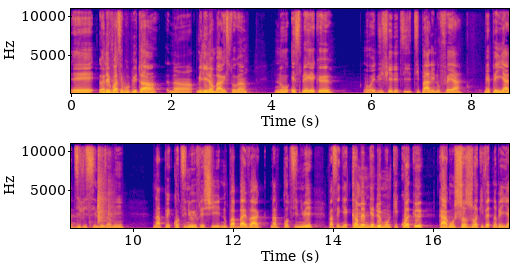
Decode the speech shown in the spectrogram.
Et rendez-vous c'est pour plus tard dans Millennium Bar Restaurant. Nous espérons que nous édifier des petits parler nous faire. Mais pays est difficile, mes amis. Pouvons continuer à réfléchir, nous pas de vague, nous continuer parce qu'il y a quand même des gens qui croient que car un changement qui fait dans le pays,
